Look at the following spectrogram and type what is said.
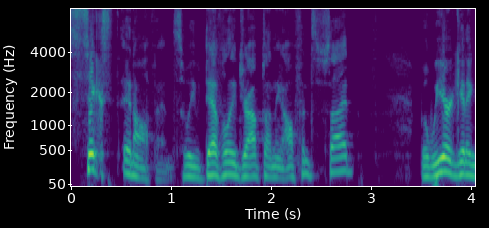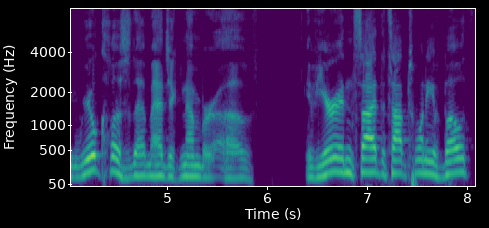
sixth in offense. So we've definitely dropped on the offensive side, but we are getting real close to that magic number of if you're inside the top 20 of both,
